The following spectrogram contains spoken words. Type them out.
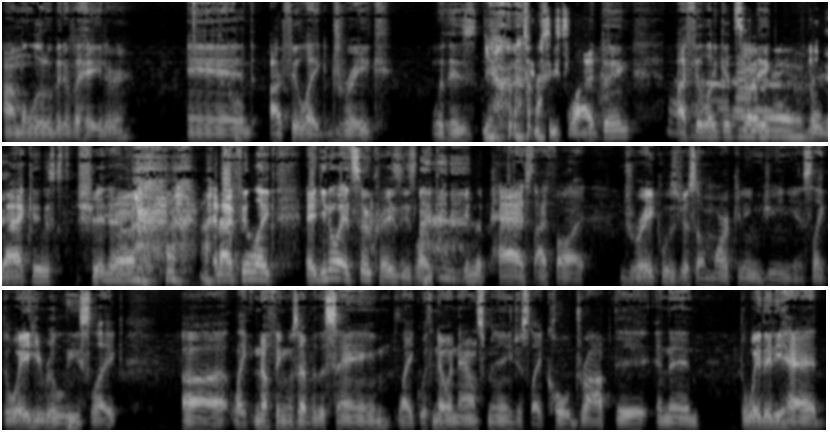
I'm a little bit of a hater, and I feel like Drake with his Yeah, slide thing. I feel like it's like the wackest shit ever. And I feel like, and you know what? It's so crazy. Is like in the past, I thought Drake was just a marketing genius. Like the way he released, like, uh, like nothing was ever the same. Like with no announcement, he just like cold dropped it, and then the way that he had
